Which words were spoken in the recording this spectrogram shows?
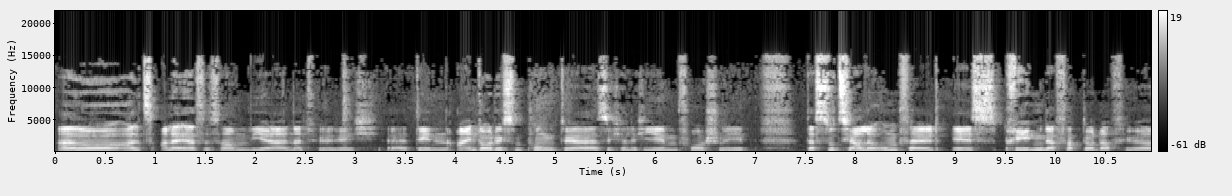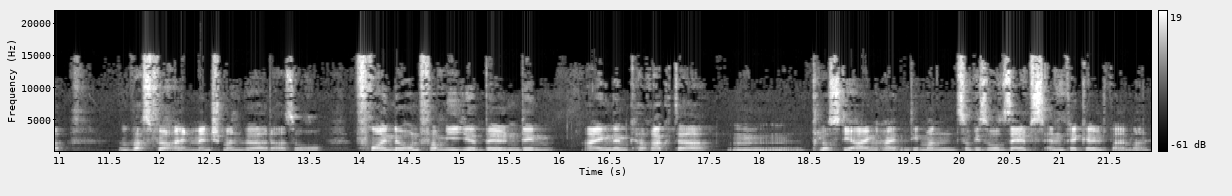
Also als allererstes haben wir natürlich äh, den eindeutigsten Punkt, der sicherlich jedem vorschwebt. Das soziale Umfeld ist prägender Faktor dafür, was für ein Mensch man wird. Also Freunde und Familie bilden den eigenen Charakter mm, plus die Eigenheiten, die man sowieso selbst entwickelt, weil man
